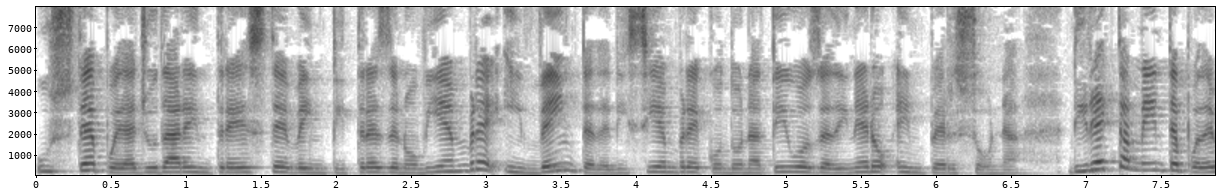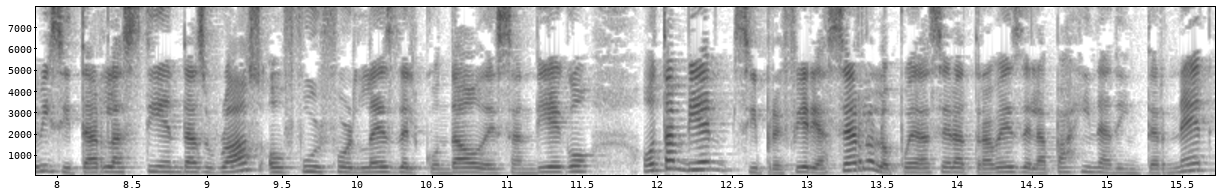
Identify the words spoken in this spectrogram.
Usted puede ayudar entre este 23 de noviembre y 20 de diciembre con donativos de dinero en persona. Directamente puede visitar las tiendas Ross o Food for Less del condado de San Diego o también, si prefiere hacerlo, lo puede hacer a través de la página de internet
